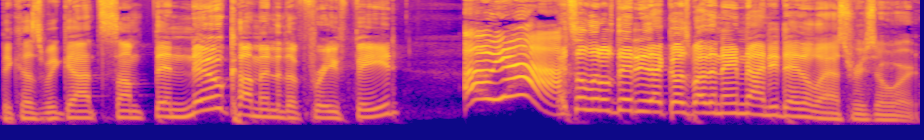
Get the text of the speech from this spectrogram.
because we got something new coming to the free feed. Oh, yeah. It's a little ditty that goes by the name 90 Day The Last Resort.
